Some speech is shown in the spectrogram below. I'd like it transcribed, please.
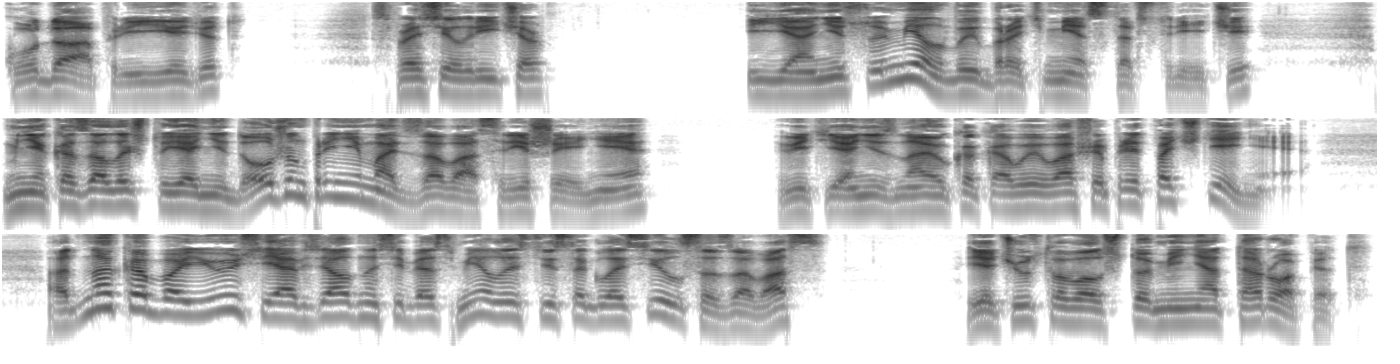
Куда приедет? спросил Ричард. Я не сумел выбрать место встречи. Мне казалось, что я не должен принимать за вас решение, ведь я не знаю, каковы ваши предпочтения. Однако, боюсь, я взял на себя смелость и согласился за вас. Я чувствовал, что меня торопят.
